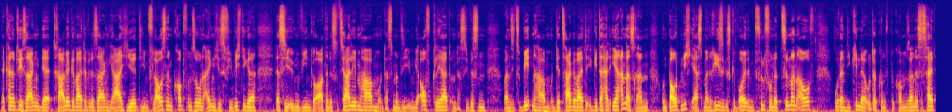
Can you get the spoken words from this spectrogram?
da kann natürlich sagen, der Travia-Geweihte würde sagen, ja, hier die im Flausen im Kopf und so und eigentlich ist es viel wichtiger, dass sie irgendwie ein geordnetes Sozialleben haben und dass man sie irgendwie aufklärt und dass sie wissen, wann sie zu beten haben. Und der Zargeweihte geht da halt eher anders ran und baut nicht erstmal ein riesiges Gebäude mit 500 Zimmern auf, wo dann die Kinder Unterkunft bekommen, sondern es ist halt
